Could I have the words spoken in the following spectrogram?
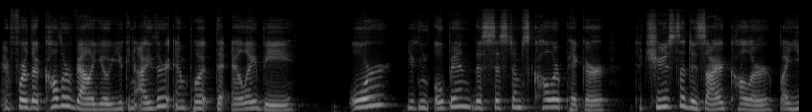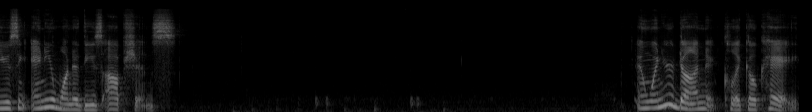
And for the color value, you can either input the LAB, or you can open the system's color picker to choose the desired color by using any one of these options. And when you're done, click OK.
